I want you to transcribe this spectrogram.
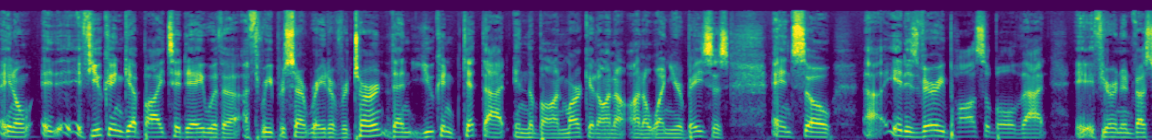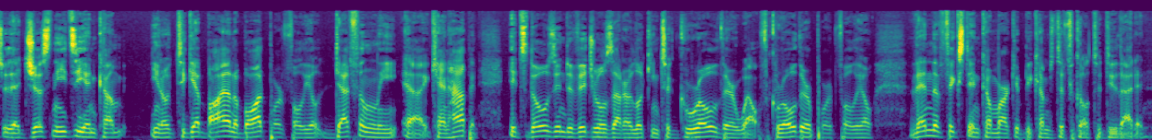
you know, if you can get by today with a, a 3% rate of return, then you can get that in the bond market on a, on a one year basis. And so, uh, it is very possible that if you're an investor that just needs the income, you know, to get by on a bond portfolio definitely uh, can happen. It's those individuals that are looking to grow their wealth, grow their portfolio. Then the fixed income market becomes difficult to do that in.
